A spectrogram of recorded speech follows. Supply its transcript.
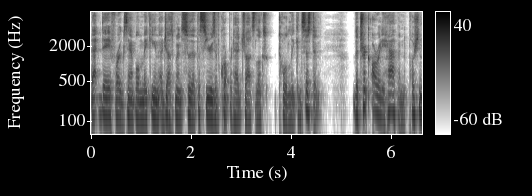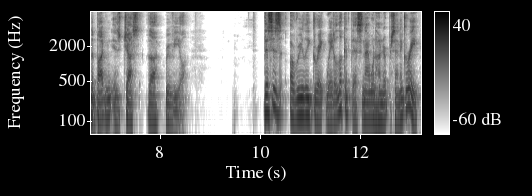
that day, for example, making adjustments so that the series of corporate headshots looks totally consistent. The trick already happened. Pushing the button is just the reveal. This is a really great way to look at this, and I 100% agree.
